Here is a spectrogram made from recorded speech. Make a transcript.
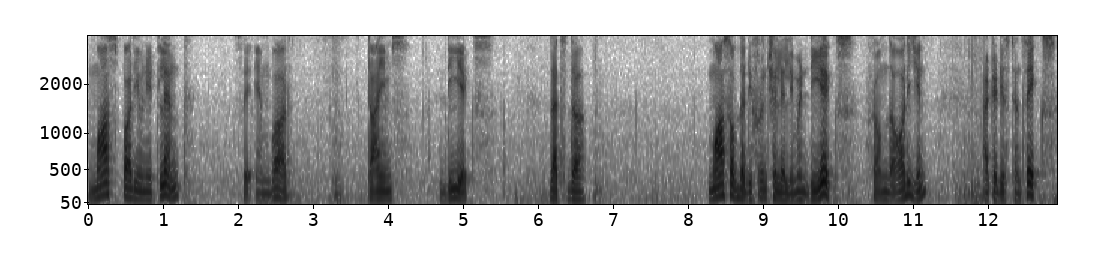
mass per unit length say m bar times dx that is the mass of the differential element dx from the origin at a distance x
